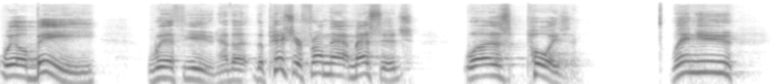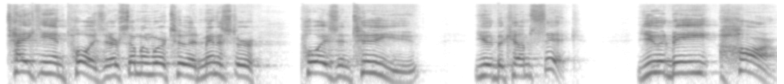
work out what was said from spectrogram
will be with you. Now, the, the picture from that message was poison. When you take in poison, or if someone were to administer poison to you, you would become sick. You would be harmed.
